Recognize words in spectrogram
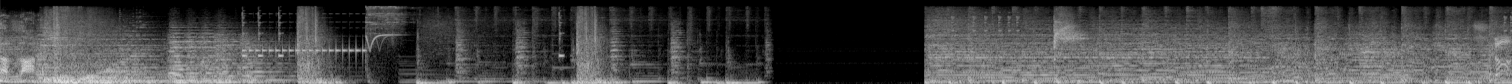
a lot of Stop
